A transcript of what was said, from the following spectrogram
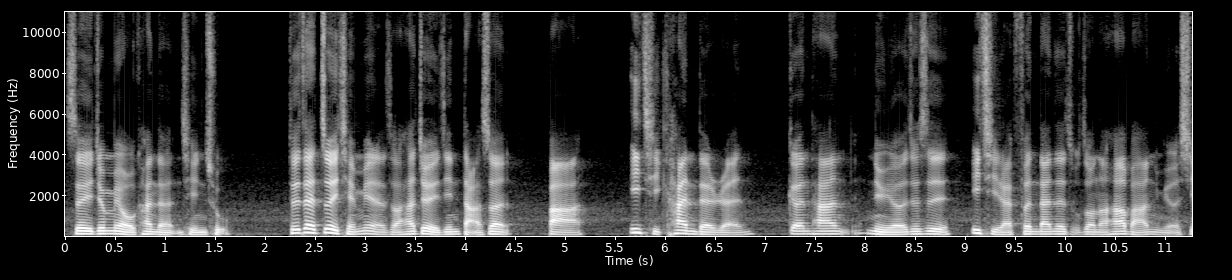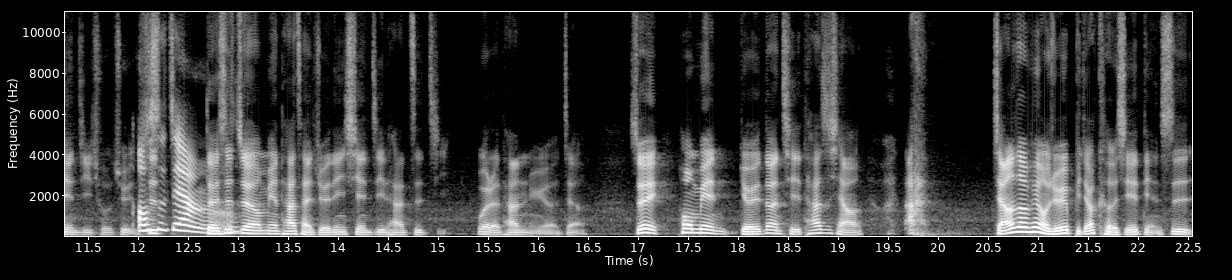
所以就没有看得很清楚。所以在最前面的时候，他就已经打算把一起看的人跟他女儿就是一起来分担这诅咒，然后他要把他女儿献祭出去。哦，是这样、哦。对，是最后面他才决定献祭他自己，为了他女儿这样。所以后面有一段，其实他是想啊，讲到这篇，我觉得比较可惜的点是，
